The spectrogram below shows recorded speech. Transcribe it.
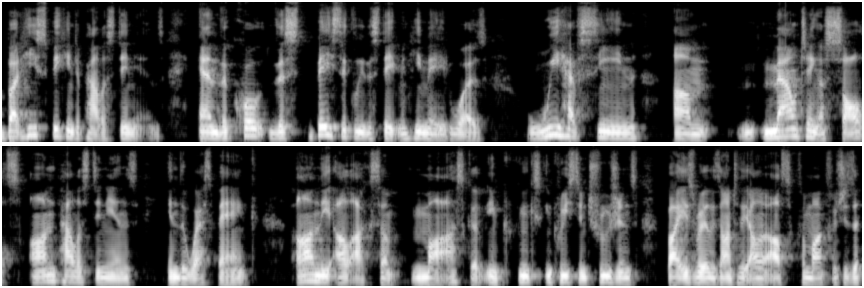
but he's speaking to Palestinians. And the quote, this basically the statement he made was, We have seen um, mounting assaults on Palestinians in the West Bank on the Al Aqsa Mosque, increased intrusions by Israelis onto the Al Aqsa Mosque, which is a,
